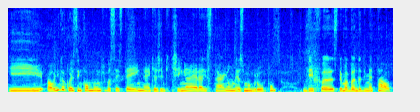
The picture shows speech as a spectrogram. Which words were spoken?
E a única coisa em comum que vocês têm, né, que a gente tinha, era estar em um mesmo grupo de fãs de uma banda de metal.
